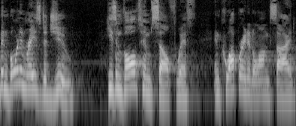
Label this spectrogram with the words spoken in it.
been born and raised a Jew, he's involved himself with and cooperated alongside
